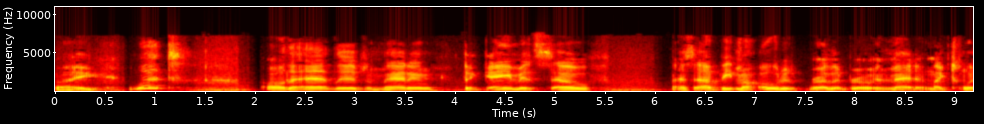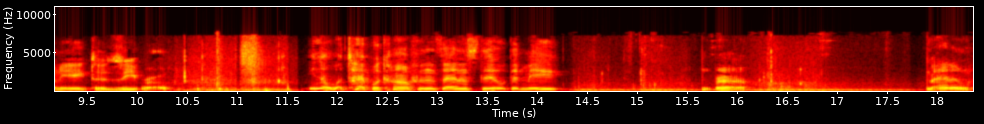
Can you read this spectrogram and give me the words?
Like, what? All the ad libs and Madden, the game itself. I said I beat my oldest brother, bro, in Madden, like 28 to 0. You know what type of confidence that instilled in me? Bro. Madden.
